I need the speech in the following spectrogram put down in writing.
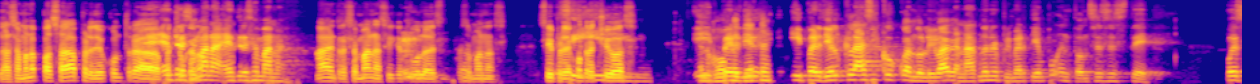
La semana pasada perdió contra. Eh, entre semana, entre semana. Ah, entre semanas, sí que tuvo las semanas. Sí, perdió contra Chivas. Y, perdió, el clásico cuando lo iba ganando en el primer tiempo. Entonces, este, pues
